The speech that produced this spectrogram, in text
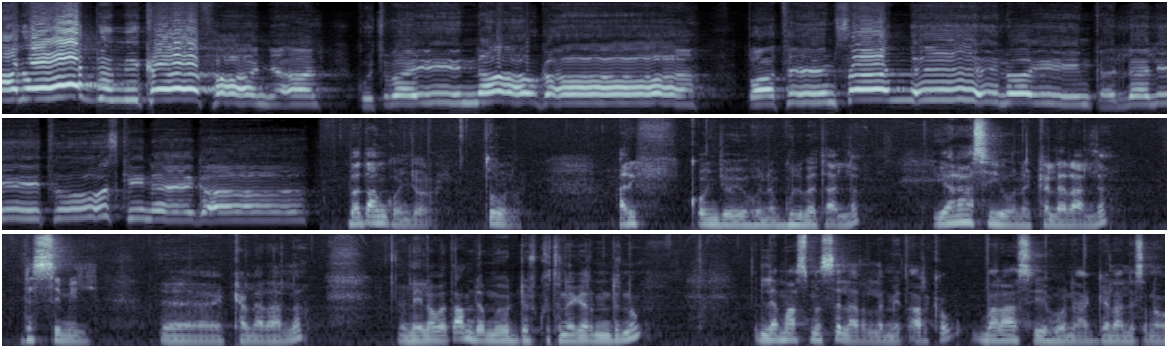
አልወድም ይከፋኛል። ቁጭ በይ እናውጋ ጧትም ሳንል ወይም ቀለሊቱ እስኪነጋ በጣም ቆንጆ ነው። ጥሩ ነው። አሪፍ ቆንጆ የሆነ ጉልበት አለ። የራስህ የሆነ color አለ። ደስ የሚል color አለ። ሌላው በጣም ደግሞ የወደድኩት ነገር ምንድን ነው፣ ለማስመሰል አይደለም የጣርከው፣ በራስህ የሆነ አገላለጽ ነው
